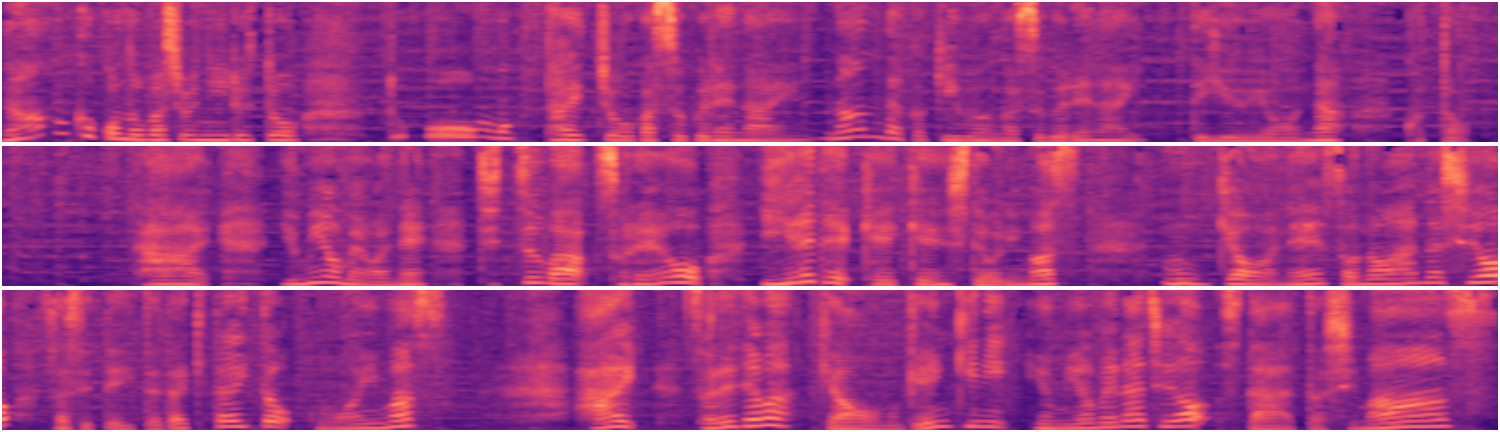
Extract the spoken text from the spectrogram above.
なんかこの場所にいるとどうも体調が優れないなんだか気分が優れないっていうようなこと。はい。弓嫁はね実はそれを家で経験しております。うん、今日はね、そのお話をさせていただきたいと思います。はい、それでは今日も元気に弓嫁ラジオスタートします。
